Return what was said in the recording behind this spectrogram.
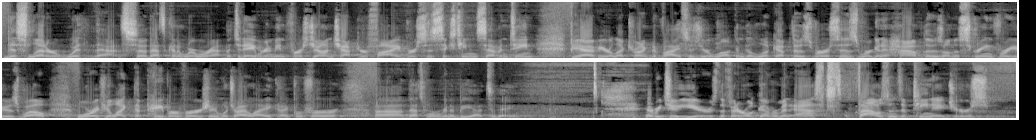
this letter with that. So that's kind of where we're at. But today we're going to be in 1 John chapter 5, verses 16 and 17. If you have your electronic devices, you're welcome to look up those verses. We're going to have those on the screen for you as well. Or if you like the paper version, which I like, I prefer, uh, that's where we're going to be at today. Every two years, the federal government asks thousands of teenagers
